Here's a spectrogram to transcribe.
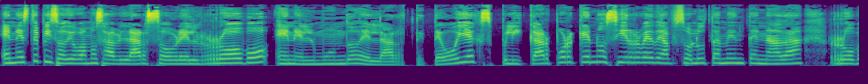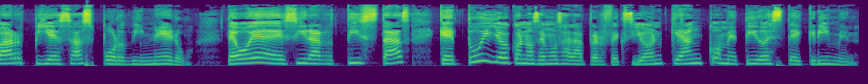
En este episodio vamos a hablar sobre el robo en el mundo del arte. Te voy a explicar por qué no sirve de absolutamente nada robar piezas por dinero. Te voy a decir artistas que tú y yo conocemos a la perfección que han cometido este crimen.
